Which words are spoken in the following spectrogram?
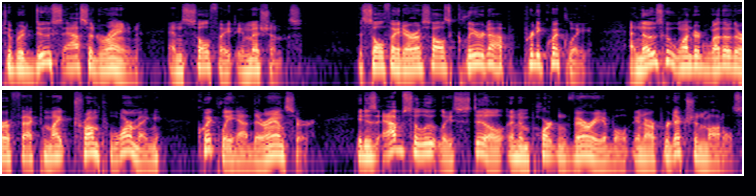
to reduce acid rain and sulfate emissions. The sulfate aerosols cleared up pretty quickly, and those who wondered whether their effect might trump warming quickly had their answer. It is absolutely still an important variable in our prediction models,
